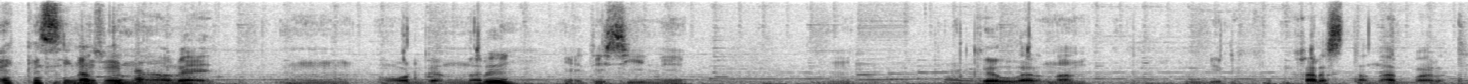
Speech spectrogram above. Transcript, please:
әккесіңге жай бар. Аттанары органнары әтесіне кылларынан қарыстанар барды.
